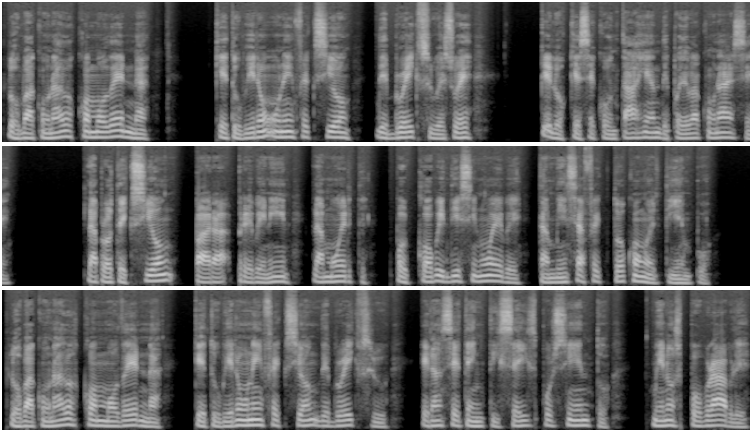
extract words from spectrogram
Los vacunados con Moderna que tuvieron una infección de breakthrough, eso es que los que se contagian después de vacunarse, la protección para prevenir la muerte por COVID-19 también se afectó con el tiempo. Los vacunados con Moderna que tuvieron una infección de breakthrough eran 76% menos probables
